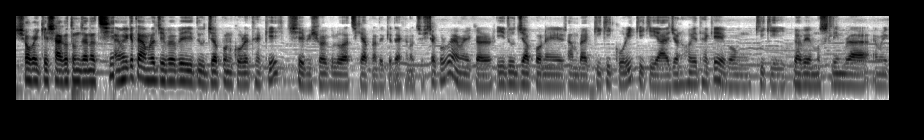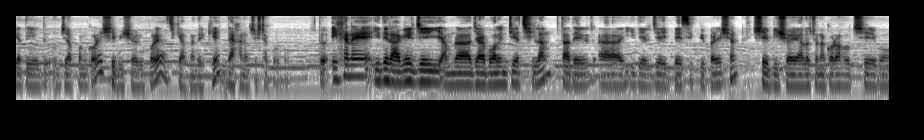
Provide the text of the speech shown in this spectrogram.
সবাইকে স্বাগতম জানাচ্ছি। আমেরিকাতে আমরা যেভাবে ঈদ উদযাপন করে থাকি, সে বিষয়গুলো আজকে আপনাদেরকে দেখানোর চেষ্টা করব। আমেরিকার ঈদ উদযাপনের আমরা কি কি করি, কি কি আয়োজন হয়ে থাকে এবং কি কি ভাবে মুসলিমরা আমেরিকাতে ঈদ উদযাপন করে সে বিষয়ের উপরে আজকে আপনাদেরকে দেখানোর চেষ্টা করব। তো এখানে ঈদের আগের যেই আমরা যারা ভলেন্টিয়ার ছিলাম, তাদের ঈদের যেই বেসিক প্রিপারেশন সে বিষয়ে আলোচনা করা হচ্ছে এবং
